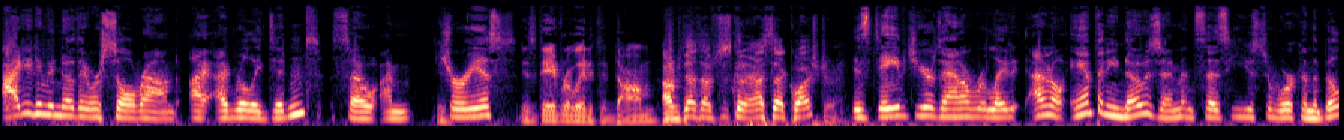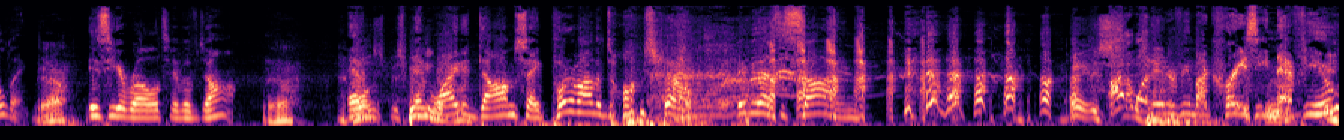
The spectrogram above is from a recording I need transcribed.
I didn't even know they were still around. I, I really didn't. So I'm curious. Is Dave related to Dom? I was, I was just going to ask that question. Is Dave Giordano related? I don't know. Anthony knows him and says he used to work in the building. Yeah. Is he a relative of Dom? Yeah. And, Well, sp- and why of- did Dom say, put him on the Dom show? Maybe that's a sign. I don't want to interview my crazy nephew,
